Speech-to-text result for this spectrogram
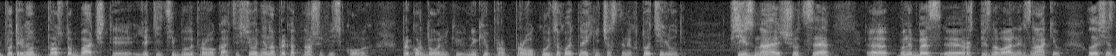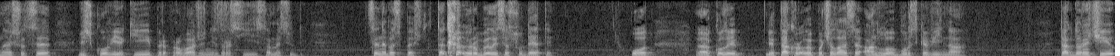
І потрібно просто бачити, які ці були провокації. Сьогодні, наприклад, наших військових, прикордонників про- провокують, заходять на їхні частини. Хто ці люди? Всі знають, що це е, вони без е, розпізнавальних знаків, але всі знають, що це військові, які перепроваджені з Росії саме сюди. Це небезпечно. Так робилися судети. От, е, коли так почалася англо-бурська війна. Так, до речі,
